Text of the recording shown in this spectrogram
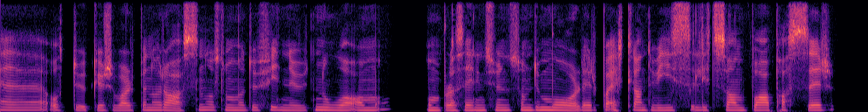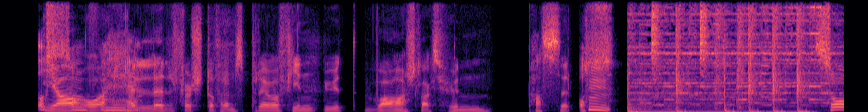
eh, åtteukersvalpen og rasen, og så må du finne ut noe om omplasseringshund som du måler på et eller annet vis, litt sånn hva passer oss ja, som og heller først og fremst prøve å finne ut hva slags hund passer oss. Mm. Så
